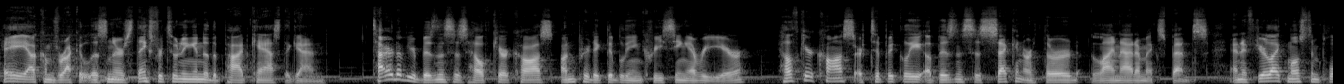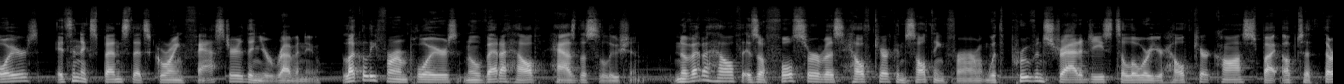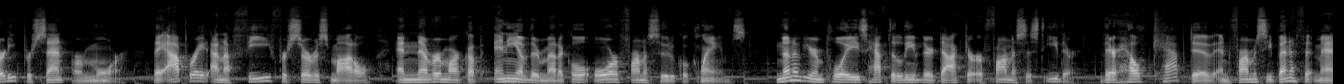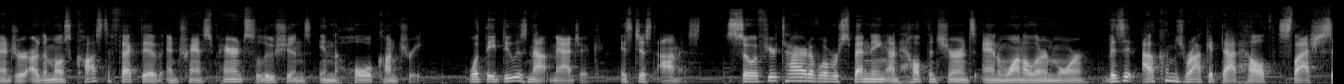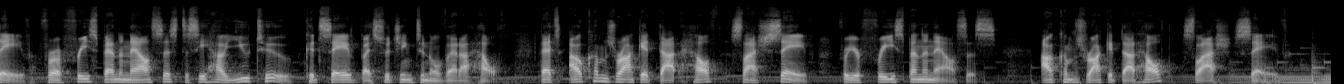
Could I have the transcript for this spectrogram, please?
Hey, Outcomes Rocket listeners, thanks for tuning into the podcast again. Tired of your business's healthcare costs unpredictably increasing every year? Healthcare costs are typically a business's second or third line item expense, and if you're like most employers, it's an expense that's growing faster than your revenue. Luckily for employers, Novetta Health has the solution. Novetta Health is a full service healthcare consulting firm with proven strategies to lower your healthcare costs by up to 30% or more. They operate on a fee for service model and never mark up any of their medical or pharmaceutical claims. None of your employees have to leave their doctor or pharmacist either. Their health captive and pharmacy benefit manager are the most cost effective and transparent solutions in the whole country. What they do is not magic, it's just honest. So if you're tired of overspending on health insurance and want to learn more, visit outcomesrocket.health/save for a free spend analysis to see how you too could save by switching to Novetta Health. That's outcomesrocket.health/save for your free spend analysis. outcomesrocket.health/save.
